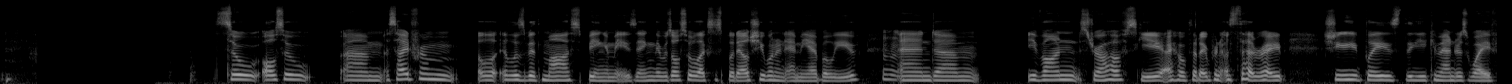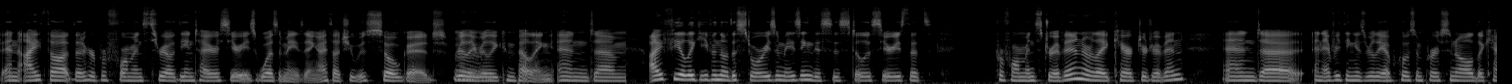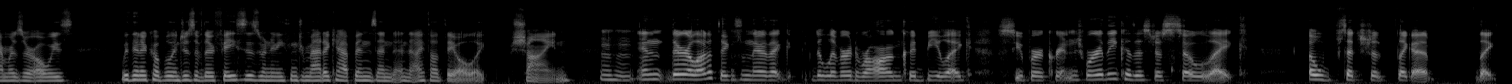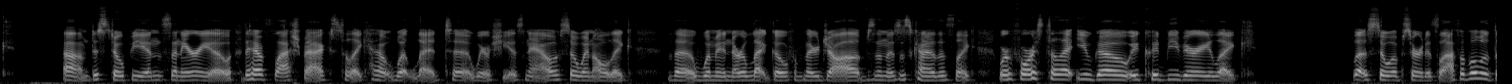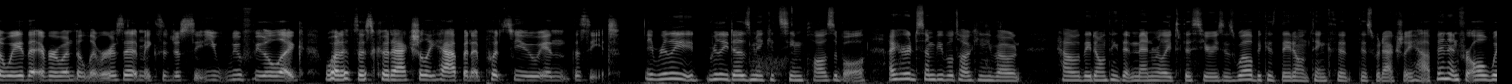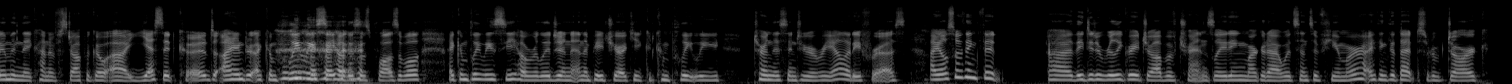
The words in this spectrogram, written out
so also um, aside from El- Elisabeth Moss being amazing, there was also Alexis Bledel. She won an Emmy, I believe, Mhm. and um, Yvonne Strahovski. I hope that I pronounced that right. She plays the commander's wife, and I thought that her performance throughout the entire series was amazing. I thought she was so good, really, Mhm. really compelling. And um, I feel like even though the story is amazing, this is still a series that's performance driven or like character driven, and uh, and everything is really up close and personal. The cameras are always within a couple inches of their faces when anything dramatic happens, and, and I thought they all like shine. hmm And there are a lot of things in there that delivered wrong could be like super cringeworthy because it's just so like, oh, such a like a like um, dystopian scenario. They have flashbacks to like how what led to where she is now. So when all like the women are let go from their jobs and there's just kind of this like we're forced to let you go. It could be very like so absurd it's laughable but the way that everyone delivers it makes it just you you feel like what if this could actually happen it puts you in the seat It really, it really does make it seem plausible. I heard some people talking about how they don't think that men relate to this series as well because they don't think that this would actually happen. And for all women, they kind of stop and go, uh, yes, it could. I, under- I completely see how this is plausible. I completely see how religion and the patriarchy could completely turn this into a reality for us. I also think that uh, they did a really great job of translating Margaret Atwood's sense of humor. I think that that sort of dark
